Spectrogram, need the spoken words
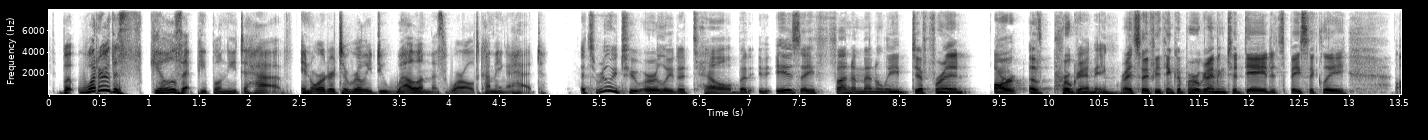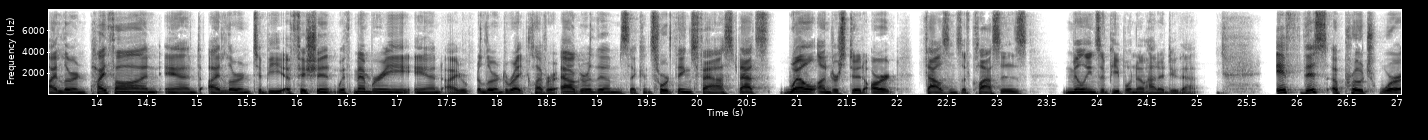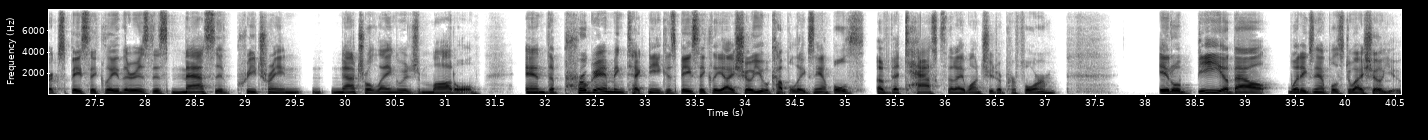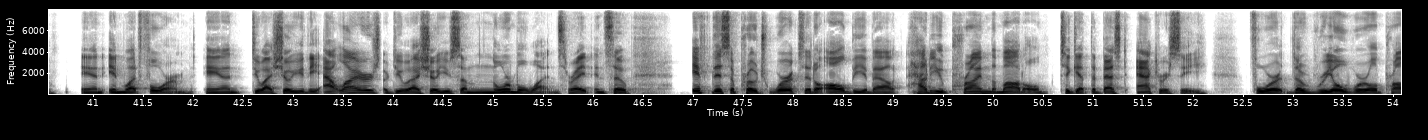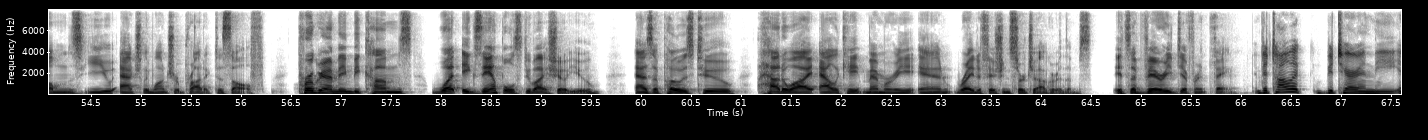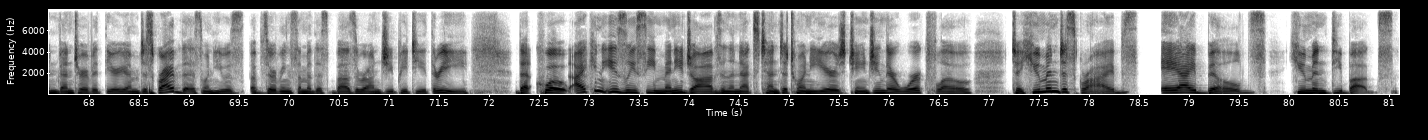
But what are the skills that people need to have in order to really do well in this world coming ahead? It's really too early to tell, but it is a fundamentally different art of programming, right? So if you think of programming to date, it's basically I learned Python and I learned to be efficient with memory and I learned to write clever algorithms that can sort things fast. That's well understood art, thousands of classes, millions of people know how to do that. If this approach works, basically, there is this massive pre trained natural language model and the programming technique is basically I show you a couple examples of the tasks that I want you to perform. It'll be about what examples do I show you and in what form? And do I show you the outliers or do I show you some normal ones, right? And so if this approach works, it'll all be about how do you prime the model to get the best accuracy for the real world problems you actually want your product to solve. Programming becomes what examples do I show you? as opposed to how do I allocate memory and write efficient search algorithms. It's a very different thing. Vitalik Buterin, the inventor of Ethereum, described this when he was observing some of this buzz around GPT-3 that quote, I can easily see many jobs in the next 10 to 20 years changing their workflow to human describes, AI builds, human debugs.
